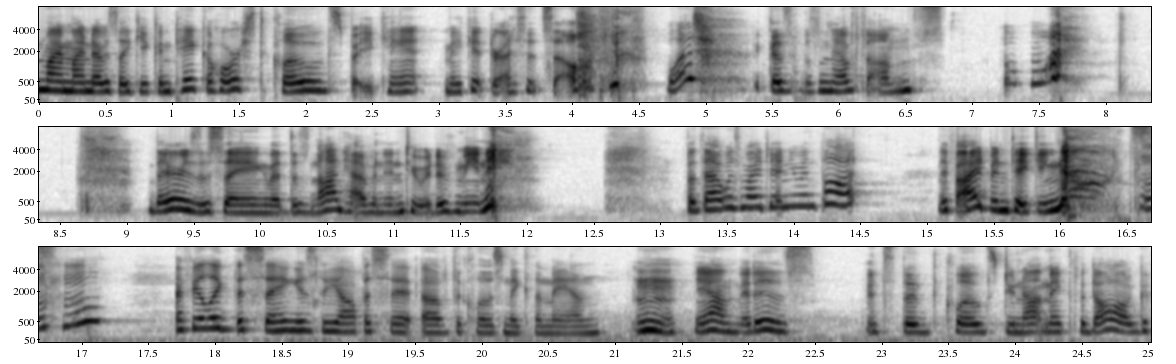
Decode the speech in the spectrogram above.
In my mind, I was like, "You can take a horse to clothes, but you can't make it dress itself." What? because it doesn't have thumbs. what? There is a saying that does not have an intuitive meaning. but that was my genuine thought. If I'd been taking notes. hmm I feel like this saying is the opposite of the clothes make the man. Mm, yeah, it is. It's the clothes do not make the dog.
